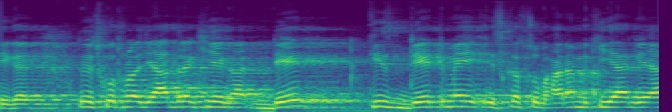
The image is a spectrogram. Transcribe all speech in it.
ठीक है? तो इसको थोड़ा याद रखिएगा। डेट किस डेट में इसका शुभारंभ किया गया?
